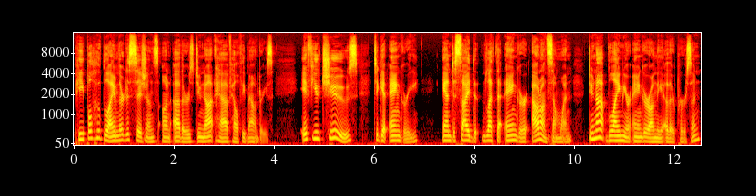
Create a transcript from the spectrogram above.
People who blame their decisions on others do not have healthy boundaries. If you choose to get angry and decide to let that anger out on someone, do not blame your anger on the other person.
